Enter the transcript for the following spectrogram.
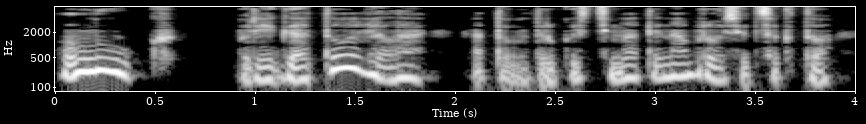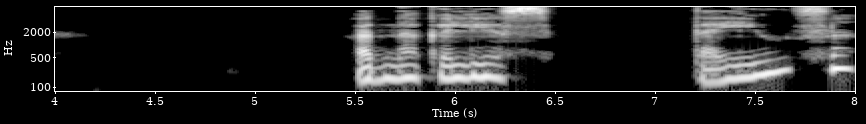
Лук приготовила, а то вдруг из темноты набросится кто — Однако лес таился,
